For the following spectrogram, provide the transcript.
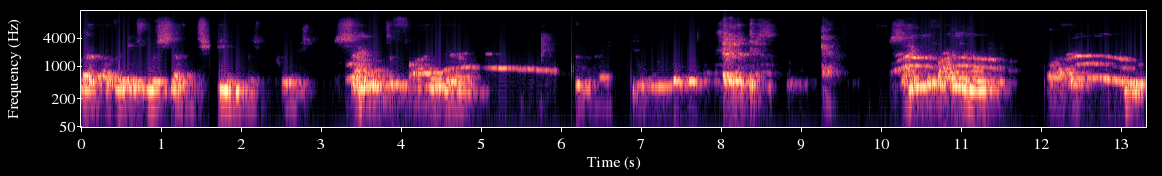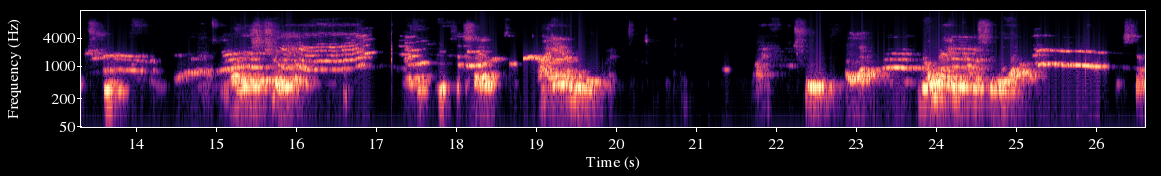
that, I think, is verse 17. His praise. Sanctify them Sanctify them by your truth. What is truth? Jesus said, I am the way, life, truth. No man comes to the Father except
